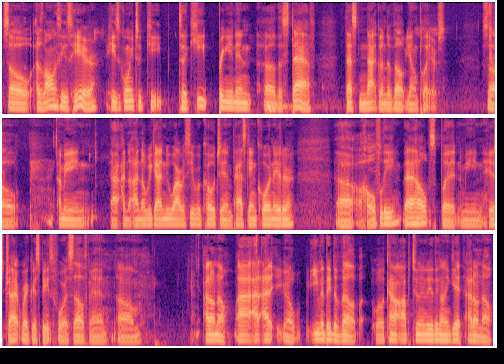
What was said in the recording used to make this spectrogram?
So as long as he's here, he's going to keep to keep bringing in uh, the staff that's not going to develop young players. So, I mean, I, I know- we got a new wide receiver coach and pass game coordinator. Uh, hopefully that helps, but I mean, his track record speaks for itself, man. Um, I don't know. I, I, I, you know, even if they develop, what kind of opportunity they're going to get, I don't know.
